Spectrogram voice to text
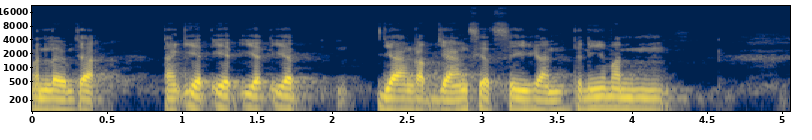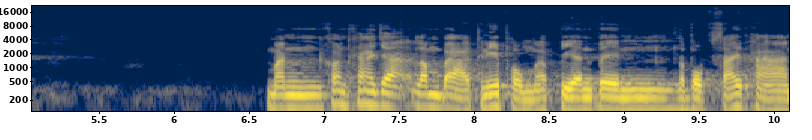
มันเริ่มจะต่างเอียดเอียดเอียดเอียดยางกับยางเสียดสีกัน ทีนี้มัน มันค่อนข้างจะลำบากทีนี้ผมมาเปลี่ยนเป็นระบบสายพาน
